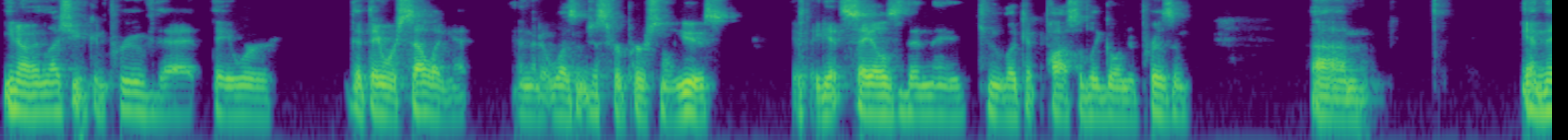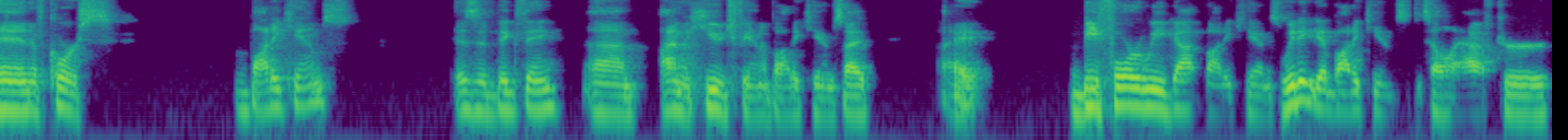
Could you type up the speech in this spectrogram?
you know unless you can prove that they were that they were selling it and that it wasn't just for personal use. If they get sales then they can look at possibly going to prison. Um, and then of course body cams is a big thing. Um, i'm a huge fan of body cams. I i before we got body cams we didn't get body cams until after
